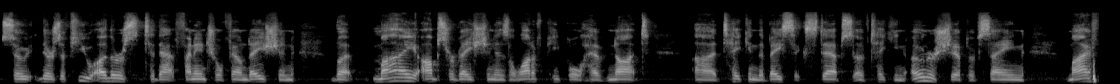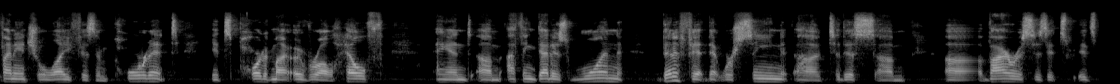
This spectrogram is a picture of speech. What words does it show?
so there's a few others to that financial foundation, but my observation is a lot of people have not uh, taken the basic steps of taking ownership of saying my financial life is important. It's part of my overall health, and um, I think that is one benefit that we're seeing uh, to this um, uh, virus is it's it's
